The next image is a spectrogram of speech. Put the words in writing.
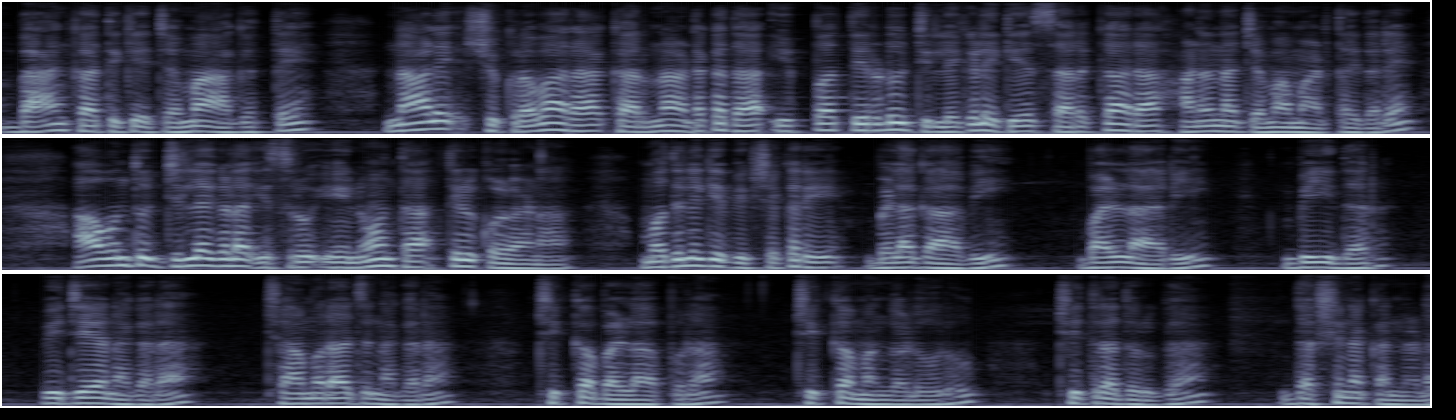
ಬ್ಯಾಂಕ್ ಖಾತೆಗೆ ಜಮಾ ಆಗುತ್ತೆ. ನಾಳೆ ಶುಕ್ರವಾರ ಕರ್ನಾಟಕದ ಇಪ್ಪತ್ತೆರಡು ಜಿಲ್ಲೆಗಳಿಗೆ ಸರ್ಕಾರ ಹಣನ ಜಮಾ ಮಾಡ್ತಾ ಇದ್ದಾರೆ. ಆ ಒಂದು ಜಿಲ್ಲೆಗಳ ಹೆಸರು ಏನು ಅಂತ ತಿಳ್ಕೊಳ್ಳೋಣ. ಮೊದಲಿಗೆ ವೀಕ್ಷಕರಿ, ಬೆಳಗಾವಿ, ಬಳ್ಳಾರಿ, ಬೀದರ್, ವಿಜಯನಗರ, ಚಾಮರಾಜನಗರ, ಚಿಕ್ಕಬಳ್ಳಾಪುರ, ಚಿಕ್ಕಮಗಳೂರು, ಚಿತ್ರದುರ್ಗ, ದಕ್ಷಿಣ ಕನ್ನಡ,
